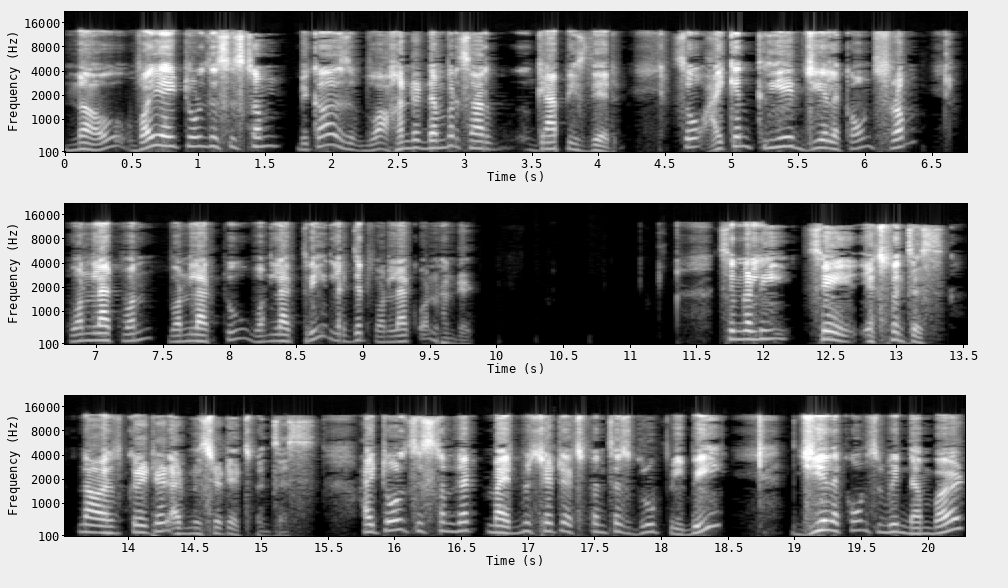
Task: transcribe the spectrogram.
Now, why I told the system? Because 100 numbers are gap is there. So I can create GL accounts from 1 lakh 1, 1 lakh 2, 1 lakh 3, like that 1 lakh 100. Similarly, say expenses. Now I have created administrative expenses. I told system that my administrative expenses group will be GL accounts will be numbered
